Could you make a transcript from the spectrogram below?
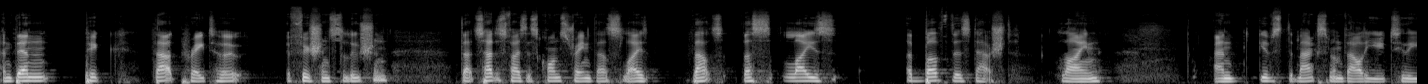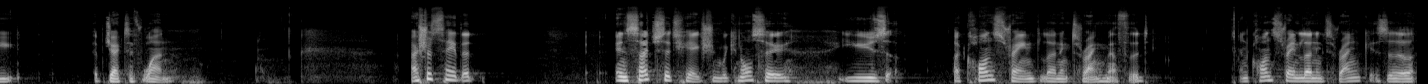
and then pick that Pareto efficient solution that satisfies this constraint thus lies, that thus lies above this dashed line and gives the maximum value to the objective one. I should say that in such situation, we can also use a constrained learning to rank method. And constrained learning to rank is, a,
